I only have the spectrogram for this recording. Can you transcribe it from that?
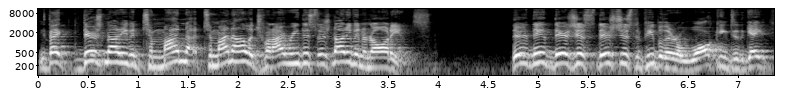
In fact, there's not even, to my, to my knowledge, when I read this, there's not even an audience. There, there, there's just there's just the people that are walking to the gate.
